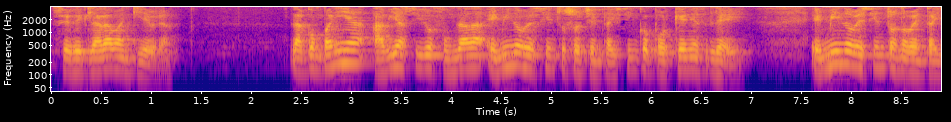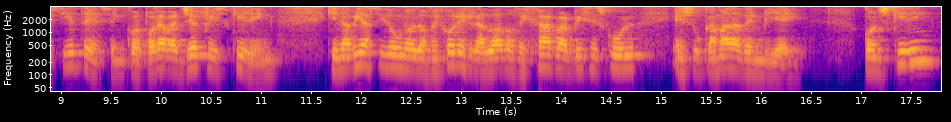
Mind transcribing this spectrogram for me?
se declaraba en quiebra. La compañía había sido fundada en 1985 por Kenneth Lay. En 1997 se incorporaba Jeffrey Skilling, quien había sido uno de los mejores graduados de Harvard Business School en su camada de MBA. Con Skilling,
